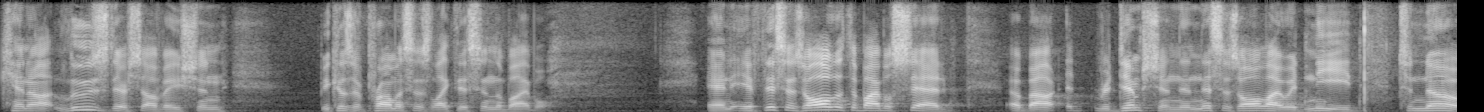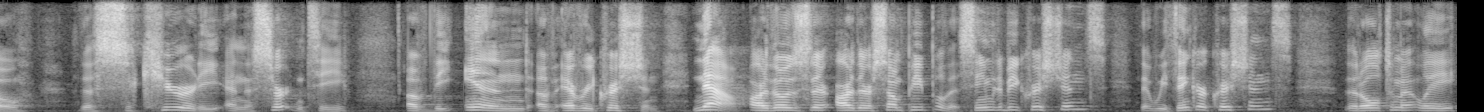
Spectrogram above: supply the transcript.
cannot lose their salvation because of promises like this in the Bible. And if this is all that the Bible said about redemption, then this is all I would need to know the security and the certainty of the end of every Christian. Now, are, those there, are there some people that seem to be Christians, that we think are Christians, that ultimately,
